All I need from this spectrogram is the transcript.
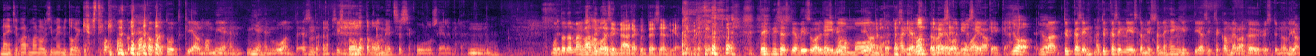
Näin se varmaan olisi mennyt oikeasti. va- vaka- vakava tutkielma miehen, miehen luonteesta. Siis tolla tavalla metsässä kuuluu selvitä. Mm. Mutta tota, mä, Mä, mä haluaisin tykkäsin nähdä, kun te selviätte. teknisesti ja visuaalisesti Ei mä ihan häkellyttävä elokuva. Ja. Joo, joo. mä, tykkäsin, mä tykkäsin niistä, missä ne hengitti ja sitten se kamera höyrystyi. Ne oli Joo.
